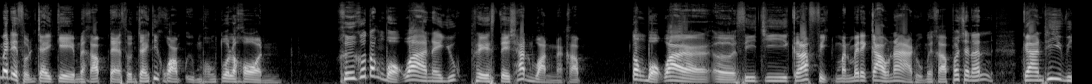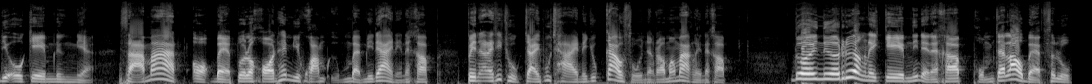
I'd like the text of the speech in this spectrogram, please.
ไม่ได้สนใจเกมนะครับ แต่สนใจที่ความอึมของตัวละคร คือก็ต้องบอกว่าในยุค PlayStation 1 นะครับ ต้องบอกว่าเอ่อ CG กราฟิกมันไม่ได้ก้าวหน้าถูกไหมครับ เพราะฉะนั้นการที่วิดีโอเกมหนึ่งเนี่ยสามารถออกแบบตัวละครให้มีความอึมแบบนี้ได้เนี่ยนะครับเป็นอะไรที่ถูกใจผู้ชายในยุค 90 อย่างเรามากๆเลยนะครับ โดยเนื้อเรื่องในเกมนี้เนี่ยนะครับผมจะเล่าแบบสรุป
